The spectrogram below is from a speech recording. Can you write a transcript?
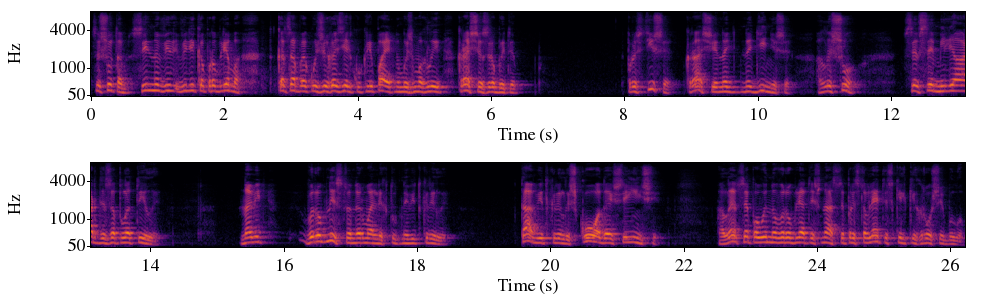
це що там, сильно велика проблема. Кацапа якусь же газельку кліпають, ну ми ж могли краще зробити. Простіше, краще, над- надійніше. Але що? Це все мільярди заплатили. Навіть виробництва нормальних тут не відкрили. Там відкрили шкода і всі інші. Але це повинно вироблятись в нас. Це представляєте, скільки грошей було? б?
